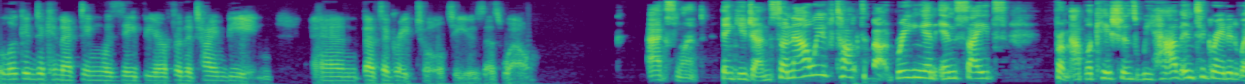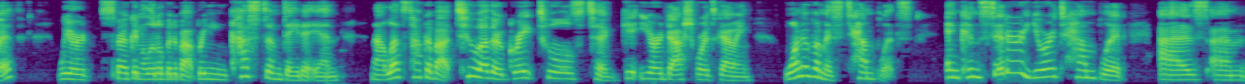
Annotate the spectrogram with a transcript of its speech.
look into connecting with Zapier for the time being, and that's a great tool to use as well. Excellent. Thank you, Jen. So now we've talked about bringing in insights from applications we have integrated with. We are spoken a little bit about bringing custom data in. Now let's talk about two other great tools to get your dashboards going. One of them is templates. And consider your template as um,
